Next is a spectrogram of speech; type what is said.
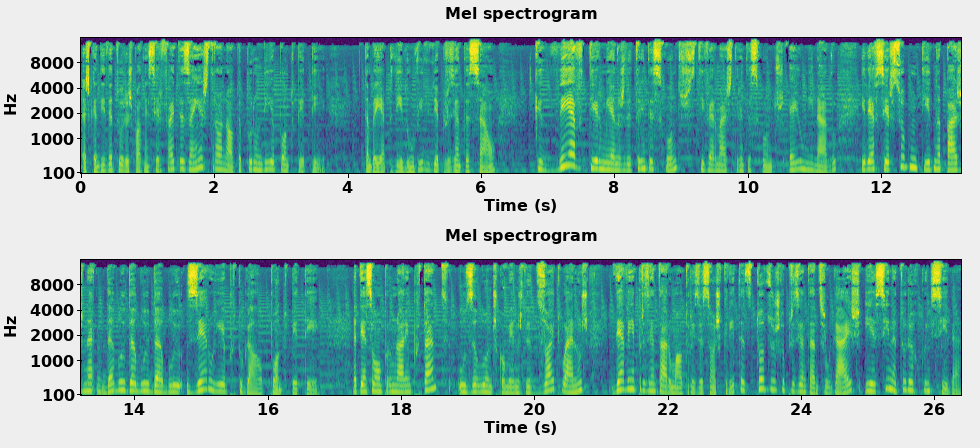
As candidaturas podem ser feitas em astronauta.porumdia.pt. Também é pedido um vídeo de apresentação que deve ter menos de 30 segundos, se tiver mais de 30 segundos é eliminado e deve ser submetido na página www.zeroeportugal.pt. Atenção a um pormenor importante: os alunos com menos de 18 anos devem apresentar uma autorização escrita de todos os representantes legais e assinatura reconhecida.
